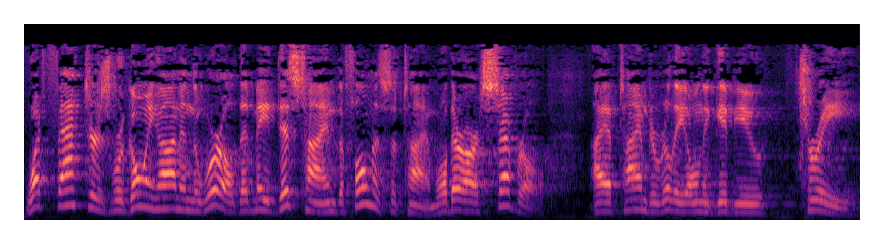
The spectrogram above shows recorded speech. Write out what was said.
What factors were going on in the world that made this time the fullness of time? Well, there are several. I have time to really only give you three.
